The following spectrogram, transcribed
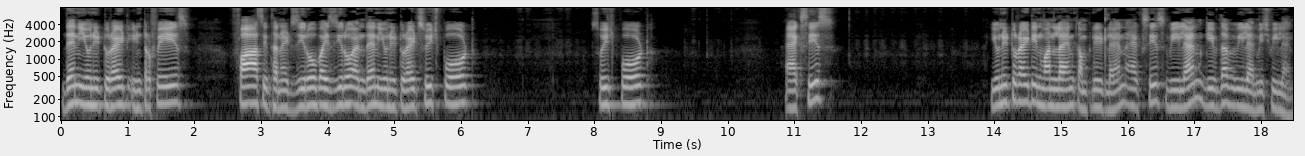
then you need to write interface fast ethernet 0 by 0 and then you need to write switch port switch port access you need to write in one line complete line access VLAN give the VLAN which VLAN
